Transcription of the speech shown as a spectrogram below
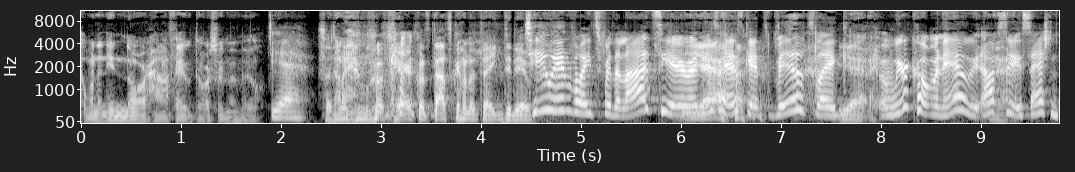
I want an indoor, half outdoor swimming pool. Yeah. So I don't how much haircuts that's going to take to do. two invites for the lads here when Yeah. this house gets built. Like, Yeah. we're coming out, absolute Yeah. session.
